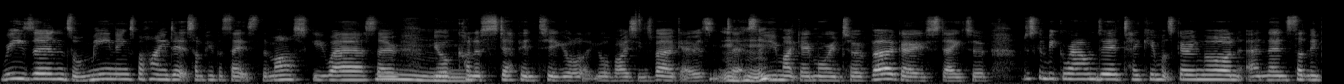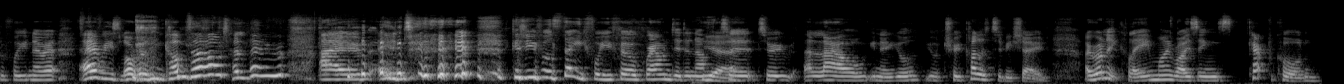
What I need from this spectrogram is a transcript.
reasons or meanings behind it. Some people say it's the mask you wear so you'll kind of step into your your rising's virgo isn't it? So you might go more into a virgo state of i'm just going to be grounded take in what's going on and then suddenly before you know it aries lauren comes out. Hello. Um and because you feel safe or you feel grounded enough Yeah. to to allow you know your your true colors to be shown ironically my rising's capricorn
